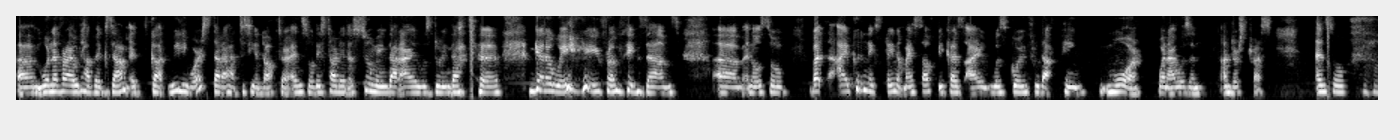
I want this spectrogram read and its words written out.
Um, whenever I would have exam, it got really worse that I had to see a doctor, and so they started assuming that I was doing that to get away from exams, um, and also, but I couldn't explain it myself because I was going through that pain more when I was in, under stress. And so mm-hmm.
